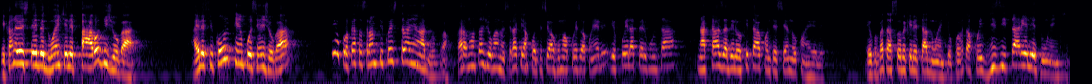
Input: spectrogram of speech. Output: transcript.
E quando ele esteve doente, ele parou de jogar. Aí ele ficou um tempo sem jogar, e o profeta Salam ficou estranhado. O cara não está jogando, será que aconteceu alguma coisa com ele? E foi lá perguntar na casa dele o que está acontecendo com ele. E o profeta soube que ele está doente. O profeta foi visitar ele doente.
